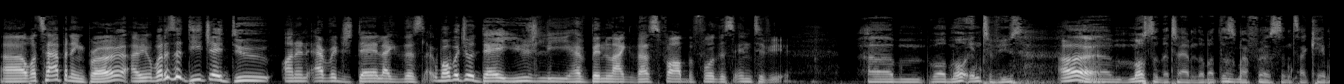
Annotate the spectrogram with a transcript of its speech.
Uh, what's happening, bro? I mean, what does a DJ do on an average day like this? Like, what would your day usually have been like thus far before this interview? Um, well, more interviews. Oh. Um, most of the time though, but this is my first since I came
